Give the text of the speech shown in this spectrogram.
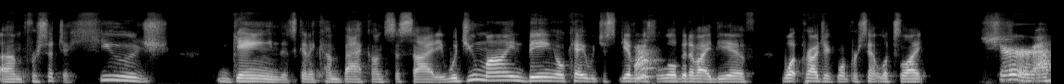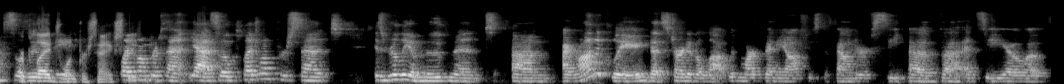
um, for such a huge gain that's going to come back on society. Would you mind being okay with just giving us a little bit of idea of what Project One Percent looks like? Sure, absolutely. Or pledge one percent. Pledge one percent. Yeah. So pledge one percent is really a movement, um, ironically, that started a lot with Mark Benioff, who's the founder of, C- of uh, and CEO of,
